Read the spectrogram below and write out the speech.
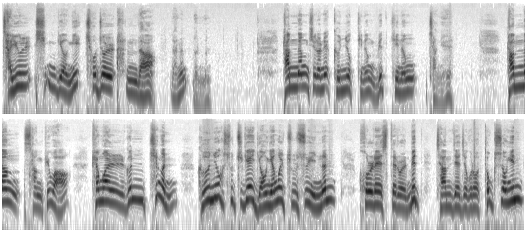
자율신경이 조절한다라는 논문. 담낭 질환의 근육 기능 및 기능 장애. 담낭 상피와 평활근층은 근육 수축에 영향을 줄 수 있는 콜레스테롤 및 잠재적으로 독성인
